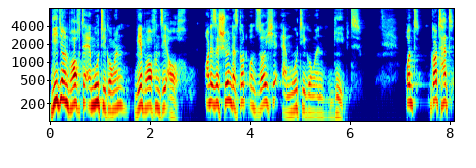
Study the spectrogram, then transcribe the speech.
Gideon brauchte Ermutigungen, wir brauchen sie auch. Und es ist schön, dass Gott uns solche Ermutigungen gibt. Und Gott hat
